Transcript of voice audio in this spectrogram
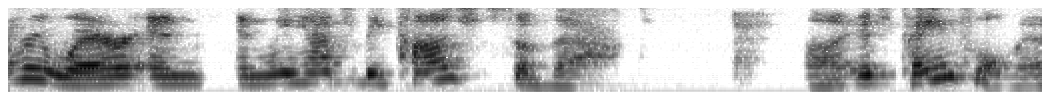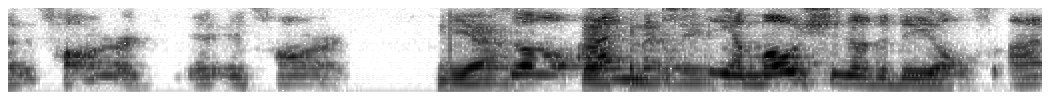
everywhere. And, and we have to be conscious of that. Uh, it's painful, man. It's hard. It, it's hard. Yeah, so I miss the emotion of the deals. I,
